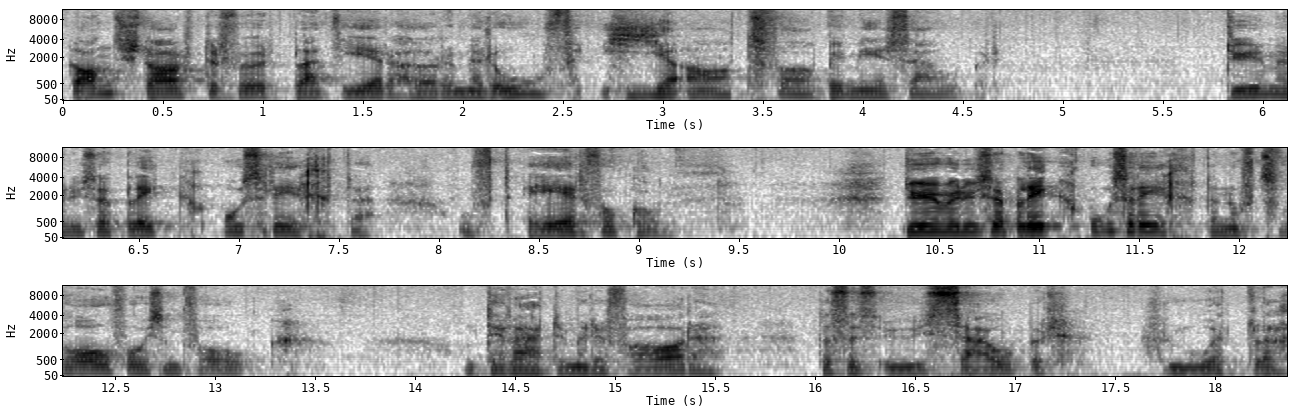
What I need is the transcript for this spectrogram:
ganz stark dafür plädieren, hören wir auf, hier anzufangen, bei mir selber. Tun wir unseren Blick ausrichten auf die Ehre von Gott. Tun wir unseren Blick ausrichten auf das Wohl von unserem Volk. Und dann werden wir erfahren, dass es uns selber vermutlich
